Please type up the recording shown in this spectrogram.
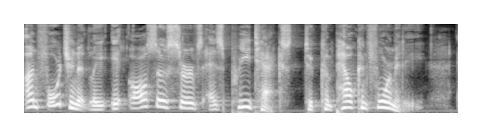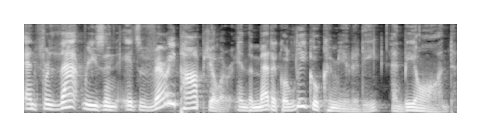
Unfortunately, it also serves as pretext to compel conformity, and for that reason, it's very popular in the medical legal community and beyond.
